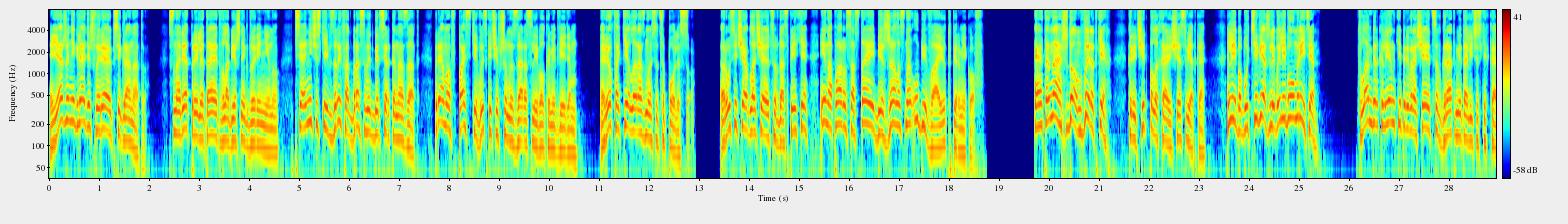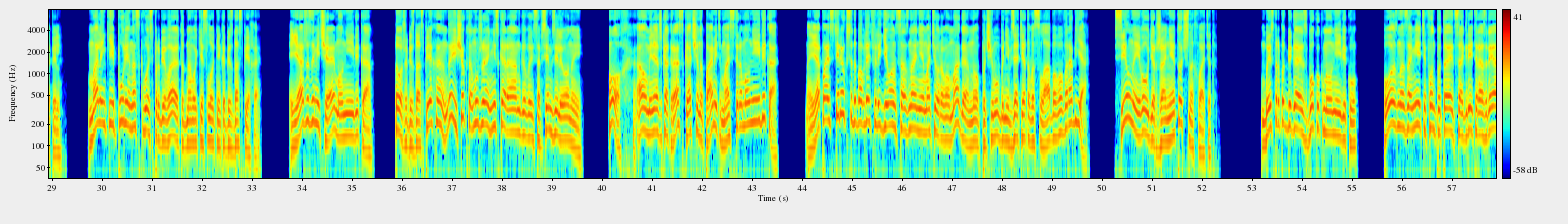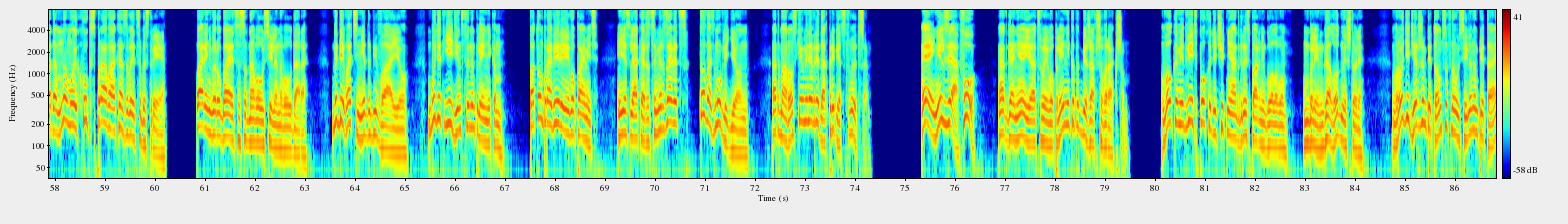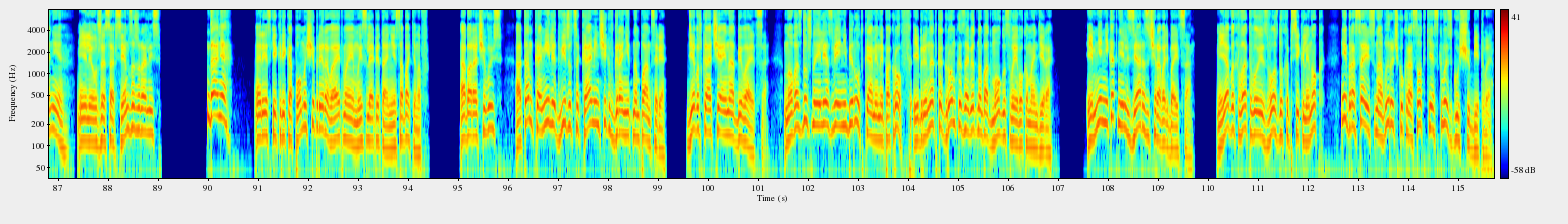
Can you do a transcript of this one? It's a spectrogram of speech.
Я же, не глядя, швыряю пси-гранату. Снаряд прилетает в лобешник дворянину. Псионический взрыв отбрасывает берсерка назад, прямо в пасти выскочившим из зарослей волкомедведем. Рев Акела разносится по лесу. Русичи облачаются в доспехи и на пару со стаей безжалостно убивают пермяков. «Это наш дом, выродки!» — кричит полыхающая Светка. «Либо будьте вежливы, либо умрите!» Фламберг Ленки превращается в град металлических капель. Маленькие пули насквозь пробивают одного кислотника без доспеха. Я же замечаю молниевика. Тоже без доспеха, да еще к тому же низкоранговый, совсем зеленый. Ох, а у меня же как раз скачана память мастера молниевика. Я поостерегся добавлять в легион сознание матерого мага, но почему бы не взять этого слабого воробья? Сил на его удержание точно хватит. Быстро подбегаю сбоку к молниевику. Поздно заметив, он пытается огреть разрядом, но мой хук справа оказывается быстрее. Парень вырубается с одного усиленного удара. Добивать не добиваю. Будет единственным пленником. Потом проверю его память. Если окажется мерзавец, то возьму в легион. Отморозки у меня в рядах приветствуются. «Эй, нельзя! Фу!» Отгоняю я от своего пленника, подбежавшего Ракшу. Волк-медведь походя чуть не отгрыз парню голову. Блин, голодный, что ли? Вроде держим питомцев на усиленном питании, или уже совсем зажрались. «Даня!» — резкий крик о помощи прерывает мои мысли о питании собакинов. Оборачиваюсь, а там Камиле движется каменщик в гранитном панцире. Девушка отчаянно отбивается. Но воздушные лезвия не берут каменный покров, и брюнетка громко зовет на подмогу своего командира. И мне никак нельзя разочаровать бойца. Я выхватываю из воздуха пси-клинок и бросаюсь на выручку красотки сквозь гущу битвы.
